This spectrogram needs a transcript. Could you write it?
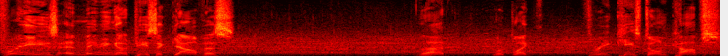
Freese and maybe he got a piece of Galvis. That looked like three Keystone Cops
